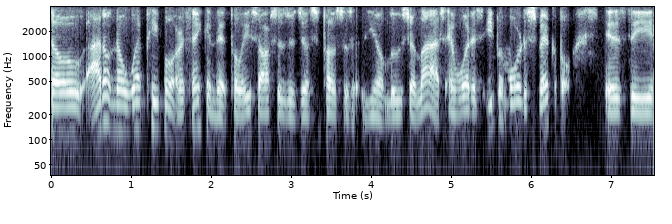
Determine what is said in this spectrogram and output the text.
So I don't know what people are thinking that police officers are just supposed to, you know, lose their lives. And what is even more despicable is the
